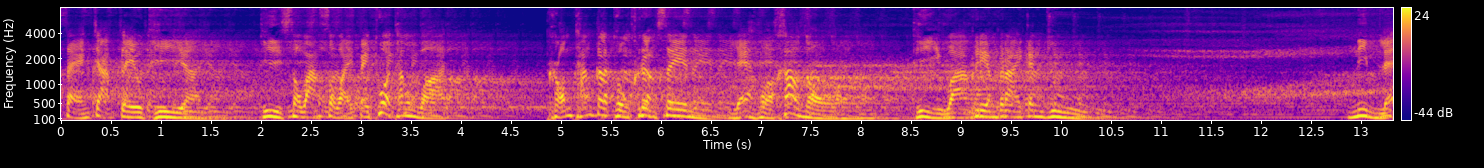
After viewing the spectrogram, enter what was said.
แสงจากเปลวเทียนที่สว่างสวัยไปทั่วทั้งวัด พร้อมทั้งกระทงเครื่องเส้นและห่อข้าวหนอ ที่วางเรียงรายกันอยู่ นิ่มและ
